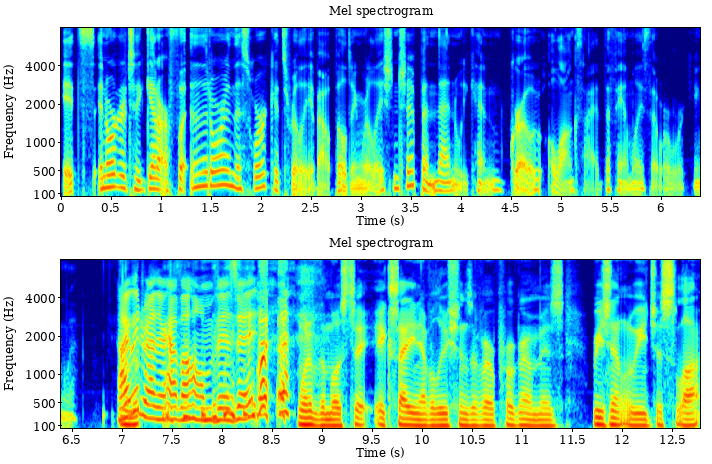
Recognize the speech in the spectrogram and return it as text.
it's in order to get our foot in the door in this work, it's really about building relationship, and then we can grow alongside the families that we're working with. I would rather have a home visit. One of the most exciting evolutions of our program is recently we just la-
